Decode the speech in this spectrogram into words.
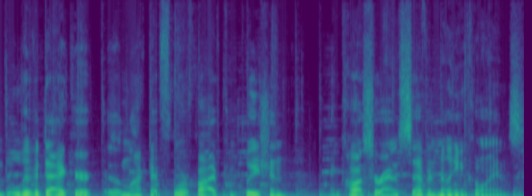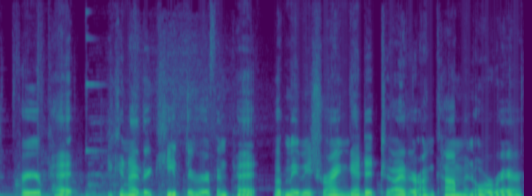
The Livid Dagger is unlocked at floor 5 completion and costs around 7 million coins. For your pet, you can either keep the Griffin pet, but maybe try and get it to either uncommon or rare,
